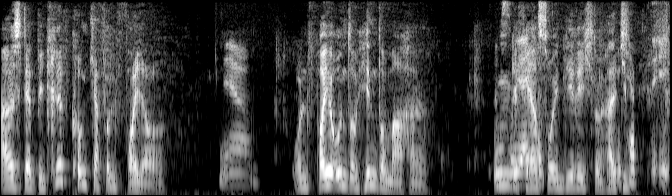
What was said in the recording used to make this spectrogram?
Also der Begriff kommt ja von Feuer. Ja. Und Feuer unterm Hintermache. Ach so, ja, Ungefähr ich hab- so in die Richtung halt. Die, hab, ich,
